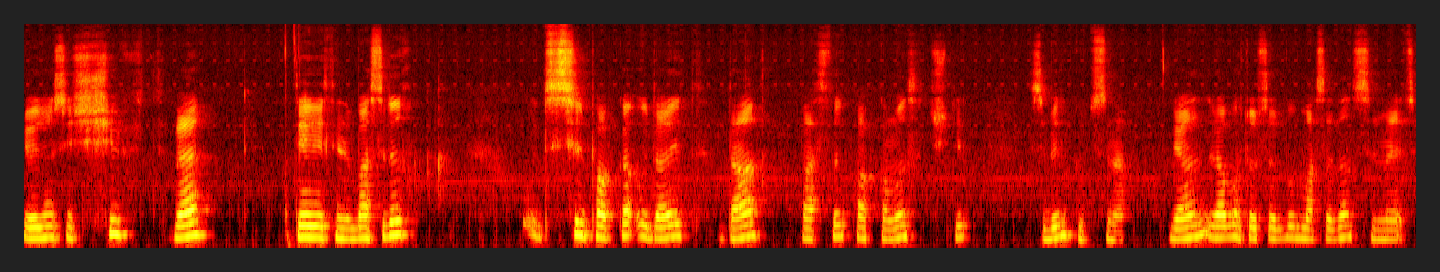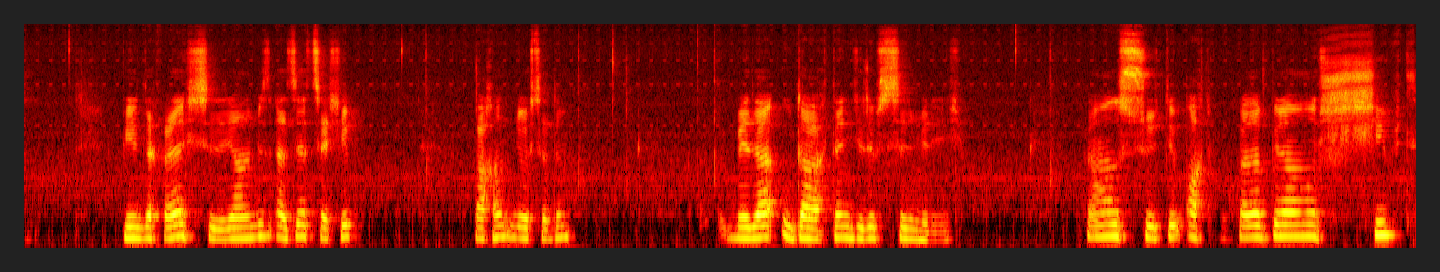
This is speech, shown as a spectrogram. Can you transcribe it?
gördüğünüz gibi Shift və delete'ini basırıq. Sil papka udalet da bastık papkamız düştü sibil kutusuna. Yani robot olsa bu masadan silmək üçün. Bir dəfə silir. Yəni biz əziyyət çəkib Baxın göstərdim. Belə udaaqdan girib silmirik. Kanalı sürtüb atmır. Belə bir an shift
